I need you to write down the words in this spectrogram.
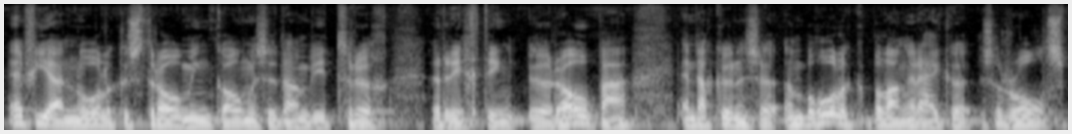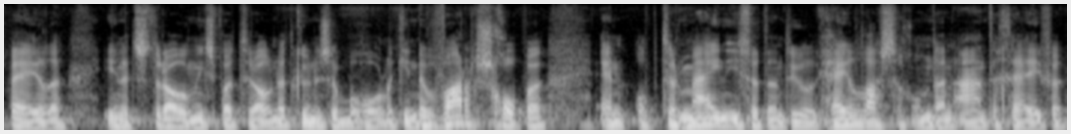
En via noordelijke stroming komen ze dan weer terug richting Europa. En daar kunnen ze een behoorlijk belangrijke rol spelen in het stromingspatroon. Dat kunnen ze behoorlijk in de war schoppen. En op termijn is dat natuurlijk heel lastig om dan aan te geven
